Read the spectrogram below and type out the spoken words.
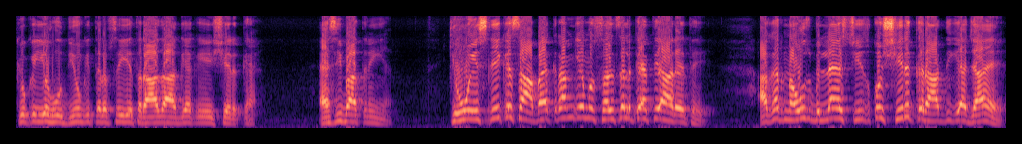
क्योंकि यहूदियों की तरफ़ से ये इतराज़ आ गया कि ये शिरक है। ऐसी बात नहीं है। क्यों? इसलिए कि साहबा करम ये मुसलसल कहते आ रहे थे, अगर नऊज बिल्ला इस चीज़ को शिर करार दिया जाए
